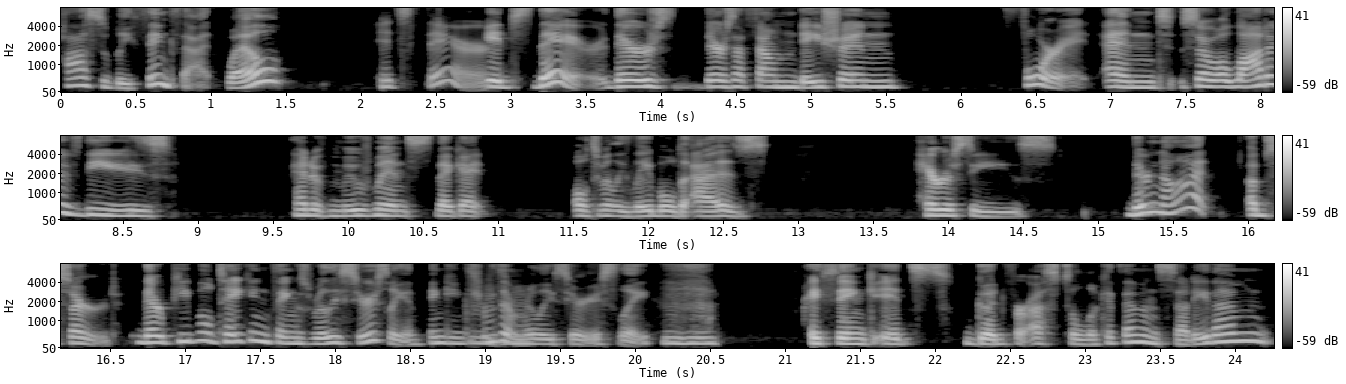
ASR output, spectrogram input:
possibly think that? Well, it's there. it's there there's there's a foundation for it and so a lot of these kind of movements that get ultimately labeled as heresies they're not absurd they're people taking things really seriously and thinking through them Mhm. really seriously Mhm. i think it's good for us to look at them and study them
